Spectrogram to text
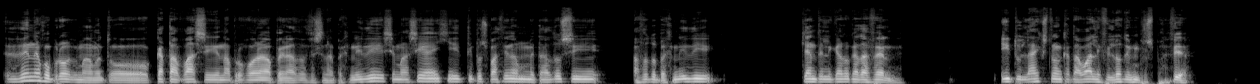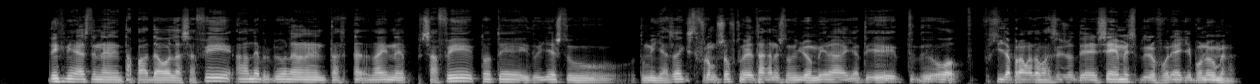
Δεν έχω πρόβλημα με το κατά βάση να προχωράω πέρα σε ένα παιχνίδι. Σημασία έχει τι προσπαθεί να μου μεταδώσει αυτό το παιχνίδι και αν τελικά το καταφέρνει. Ή τουλάχιστον καταβάλει φιλότιμη προσπαθία. Δεν χρειάζεται να είναι τα πάντα όλα σαφή. Αν έπρεπε όλα να είναι, να είναι σαφή, τότε οι δουλειές του, του Μιγιαζάκη στη From Software θα είχαν στον ήλιο μοίρα, γιατί ο, χίλια πράγματα βασίζονται σε έμεση πληροφορία και υπονοούμενα.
